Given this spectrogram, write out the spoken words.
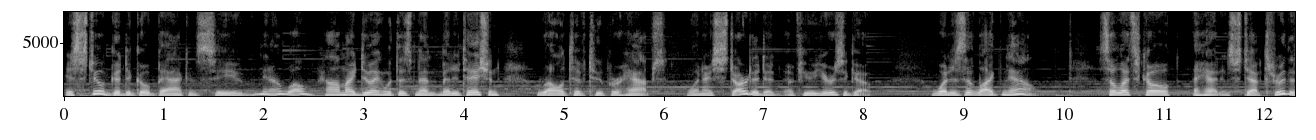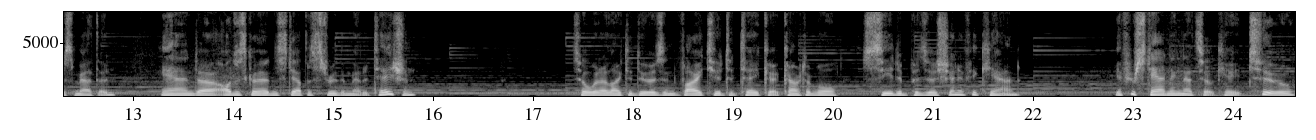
it's still good to go back and see, you know, well, how am I doing with this med- meditation relative to perhaps when I started it a few years ago? What is it like now? So let's go ahead and step through this method and uh, I'll just go ahead and step us through the meditation. So, what I'd like to do is invite you to take a comfortable seated position if you can. If you're standing, that's okay too.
